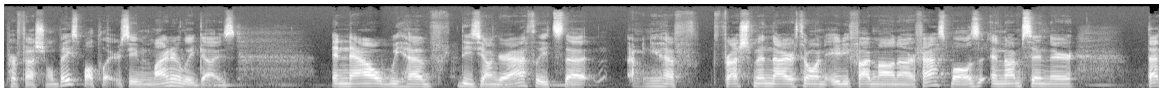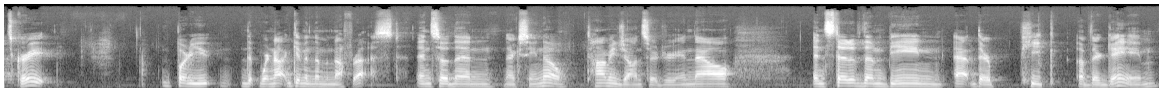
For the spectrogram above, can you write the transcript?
professional baseball players, even minor league guys. And now we have these younger athletes that I mean, you have freshmen that are throwing 85 mile an hour fastballs, and I'm sitting there that's great but you, we're not giving them enough rest. And so then next thing you know, Tommy John surgery. And now instead of them being at their peak of their game,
